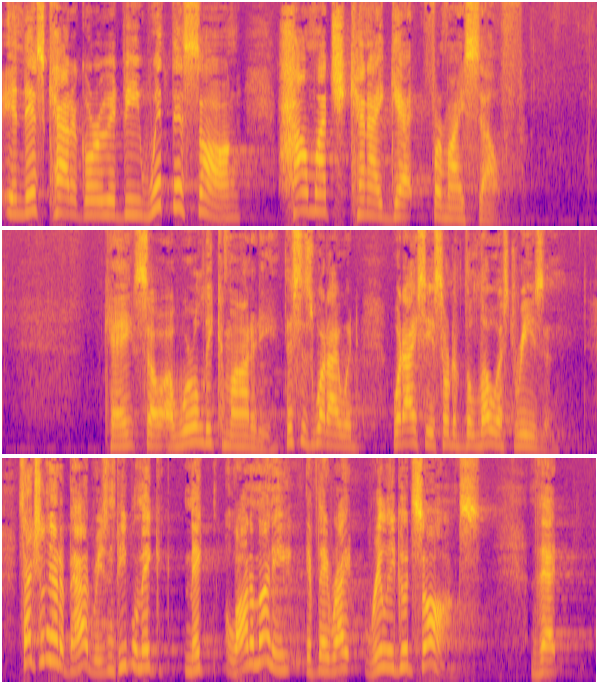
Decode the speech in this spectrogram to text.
in this category would be with this song, how much can I get for myself? Okay, so a worldly commodity. This is what I would, what I see as sort of the lowest reason. It's actually not a bad reason. People make, make a lot of money if they write really good songs that,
